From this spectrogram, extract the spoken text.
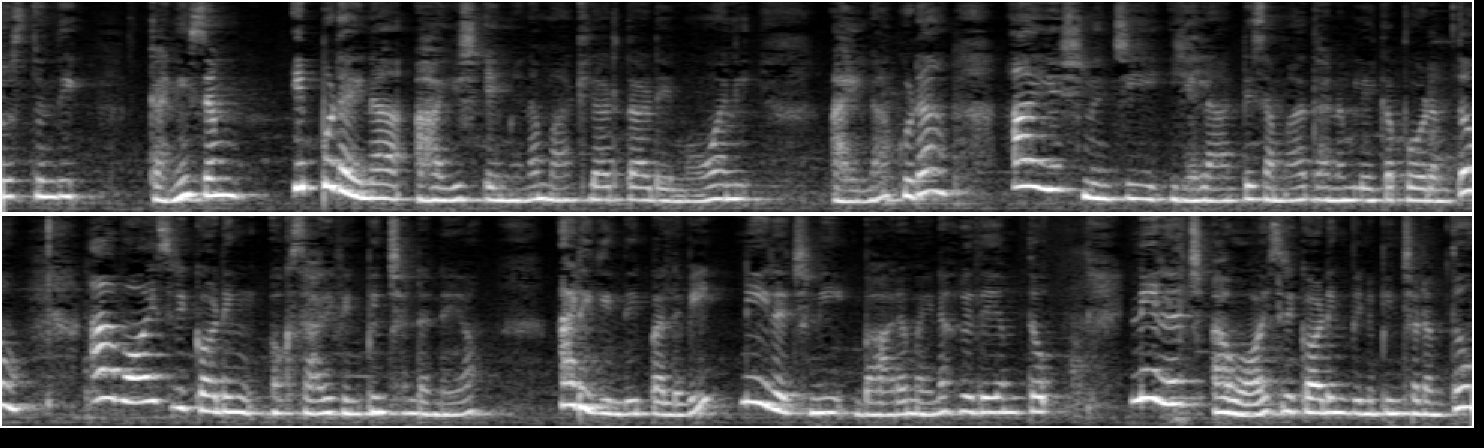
చూస్తుంది. కనీసం ఇప్పుడైనా ఆయుష్ ఏమైనా మాట్లాడతాడేమో అని అయినా కూడా ఆయుష్ నుంచి ఎలాంటి సమాధానం లేకపోవడంతో ఆ వాయిస్ రికార్డింగ్ ఒకసారి వినిపించండి అన్నయ్య. అడిగింది పల్లవి నీరజ్ని భారమైన హృదయంతో. నీరజ్ ఆ వాయిస్ రికార్డింగ్ వినిపించడంతో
